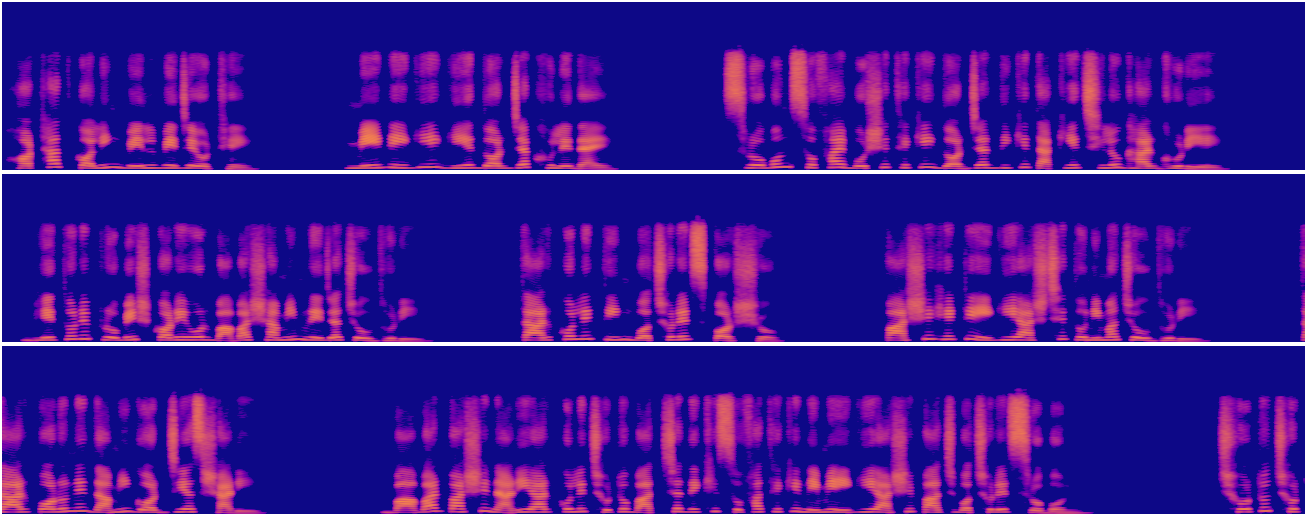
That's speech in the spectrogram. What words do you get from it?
হঠাৎ কলিং বেল বেজে ওঠে। মেড এগিয়ে গিয়ে দরজা খুলে দেয়। শ্রবণ সোফায় বসে থেকেই দরজার দিকে তাকিয়েছিল ঘাড় ঘুরিয়ে। ভেতরে প্রবেশ করে ওর বাবা শামীম রেজা চৌধুরী। তার কোলে তিন বছরের স্পর্শ। পাশে হেঁটে এগিয়ে আসছে তনিমা চৌধুরী। তার পরনে দামি গর্জিয়াস শাড়ি। বাবার পাশে নারী আর কোলে ছোট বাচ্চা দেখে সোফা থেকে নেমে এগিয়ে আসে পাঁচ বছরের শ্রবণ। ছোট ছোট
